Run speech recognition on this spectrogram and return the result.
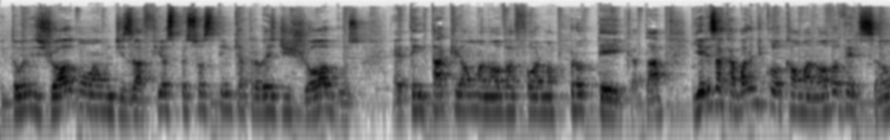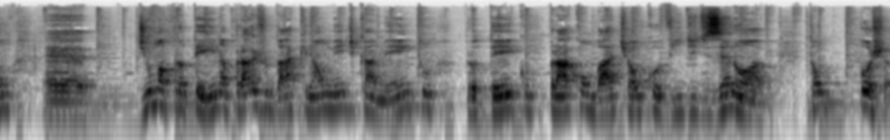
Então eles jogam lá um desafio, as pessoas têm que através de jogos é, tentar criar uma nova forma proteica, tá? E eles acabaram de colocar uma nova versão é, de uma proteína para ajudar a criar um medicamento proteico para combate ao Covid-19. Então, poxa,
